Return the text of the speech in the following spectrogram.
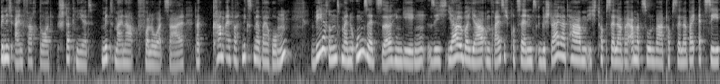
bin ich einfach dort stagniert mit meiner Followerzahl. Da kam einfach nichts mehr bei rum. Während meine Umsätze hingegen sich Jahr über Jahr um 30 Prozent gesteigert haben, ich Topseller bei Amazon war, Topseller bei Etsy,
